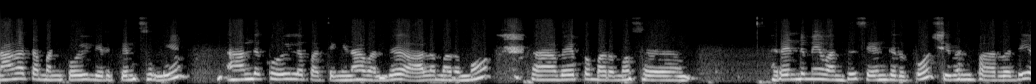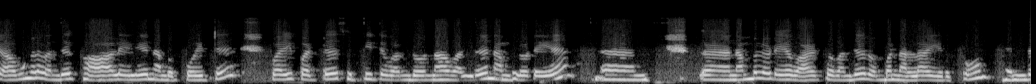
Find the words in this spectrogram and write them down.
நாகாத்தம்மன் கோயில் இருக்குன்னு சொல்லி அந்த கோயில பாத்தீங்கன்னா வந்து ஆலமரமும் வேப்ப மரமும் ரெண்டுமே வந்து சேர்ந்துருக்கும். சிவன் பார்வதி அவங்கள வந்து காலையிலேயே நம்ம போயிட்டு வழிபட்டு சுத்திட்டு வந்தோம்னா வந்து நம்மளுடைய நம்மளுடைய வாழ்க்கை வந்து ரொம்ப நல்லா இருக்கும். எந்த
